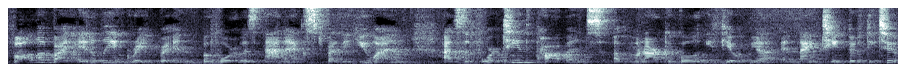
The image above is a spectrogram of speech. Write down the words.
followed by Italy and Great Britain before it was annexed by the UN as the 14th province of monarchical Ethiopia in 1952.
